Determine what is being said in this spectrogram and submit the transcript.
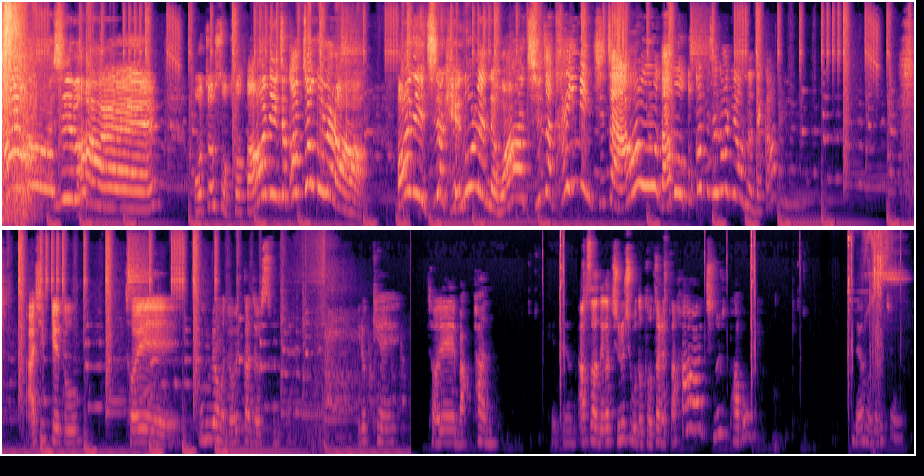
아 씨발 어쩔 수 없었다. 아니 진짜 깜짝 놀래라. 아니 진짜 개 놀랬네. 와 진짜 타이밍 진짜 아유 나도 똑같은 생각이었는데 까. 아쉽게도 저의 운명은 여기까지였습니다. 이렇게 저의 막판. 아싸 내가 진우 씨보다 더 잘했다. 하 진우 씨 바보. 내가 더 잘했지.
